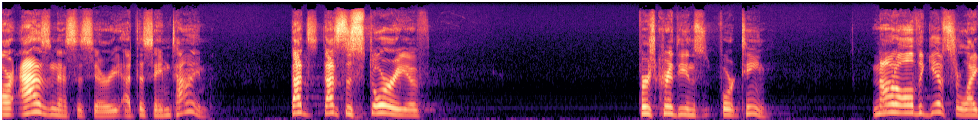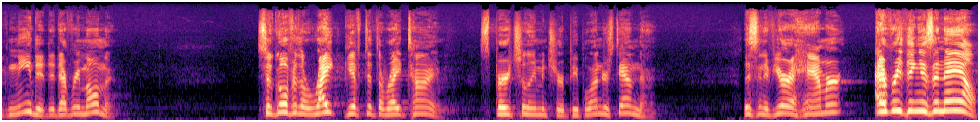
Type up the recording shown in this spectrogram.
are as necessary at the same time. That's that's the story of 1 Corinthians 14. Not all the gifts are like needed at every moment. So go for the right gift at the right time. Spiritually mature people understand that. Listen, if you're a hammer, everything is a nail.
